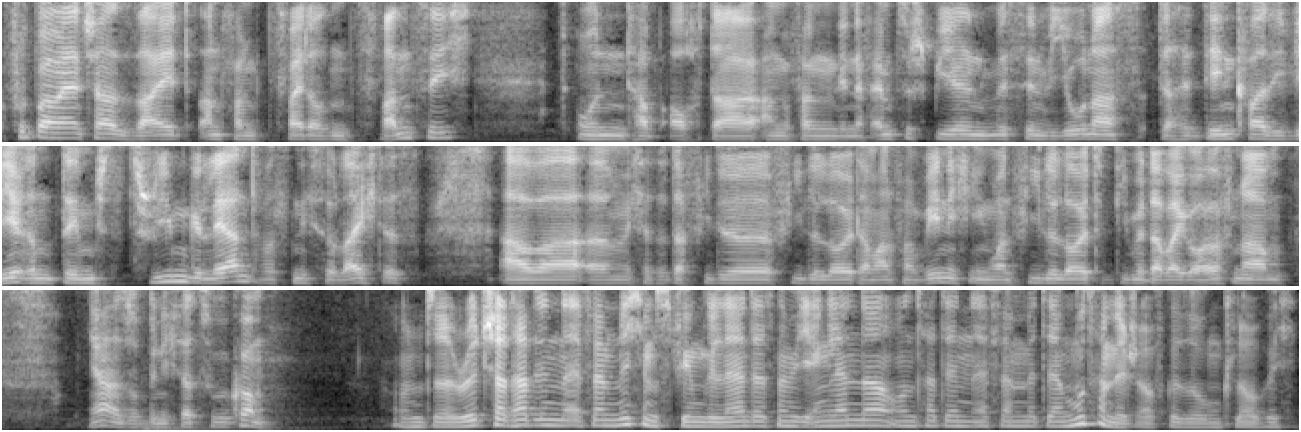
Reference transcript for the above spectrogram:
Football Manager seit Anfang 2020 und habe auch da angefangen, den FM zu spielen, ein bisschen wie Jonas, den quasi während dem Stream gelernt, was nicht so leicht ist. Aber ähm, ich hatte da viele, viele Leute am Anfang wenig, irgendwann viele Leute, die mir dabei geholfen haben. Ja, so bin ich dazu gekommen. Und äh, Richard hat den FM nicht im Stream gelernt, er ist nämlich Engländer und hat den FM mit der Muttermilch aufgesogen, glaube ich.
